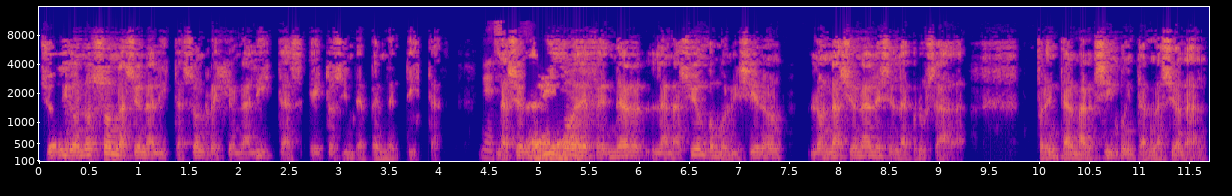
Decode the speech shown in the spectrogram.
Yo digo, no son nacionalistas, son regionalistas estos independentistas. Nacionalismo es defender la nación como lo hicieron los nacionales en la cruzada, frente al marxismo internacional.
